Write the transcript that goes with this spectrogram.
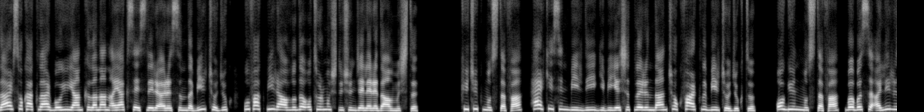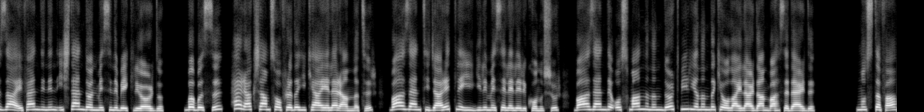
dar sokaklar boyu yankılanan ayak sesleri arasında bir çocuk, ufak bir avluda oturmuş düşüncelere dalmıştı. Küçük Mustafa, herkesin bildiği gibi yaşıtlarından çok farklı bir çocuktu. O gün Mustafa, babası Ali Rıza Efendi'nin işten dönmesini bekliyordu. Babası, her akşam sofrada hikayeler anlatır, bazen ticaretle ilgili meseleleri konuşur, bazen de Osmanlı'nın dört bir yanındaki olaylardan bahsederdi. Mustafa,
